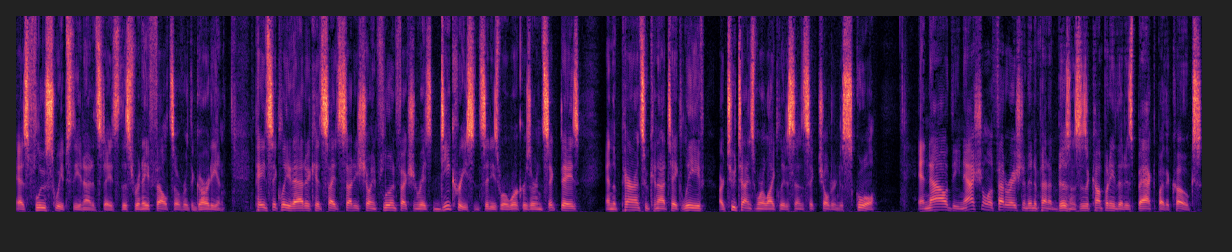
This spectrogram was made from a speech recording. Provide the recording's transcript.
as flu sweeps the United States. This Renee Feltz over at The Guardian. Paid sick leave advocates cite studies showing flu infection rates decrease in cities where workers earn sick days, and the parents who cannot take leave are two times more likely to send sick children to school. And now the National Federation of Independent Business is a company that is backed by the Kochs,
